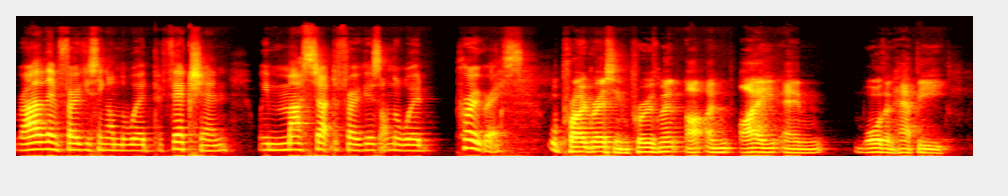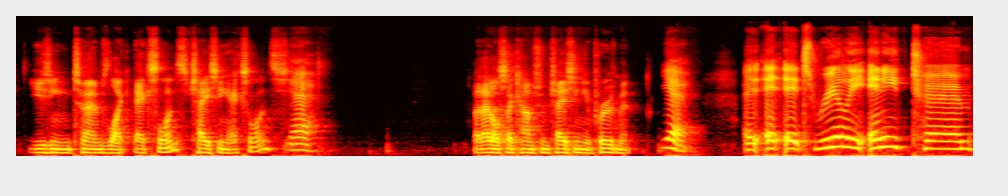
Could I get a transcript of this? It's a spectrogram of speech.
rather than focusing on the word perfection, we must start to focus on the word progress. Well, progress, improvement, I, and I am more than happy using terms like excellence, chasing excellence, Yeah. but that also comes from chasing improvement. Yeah. It, it- it's really any term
